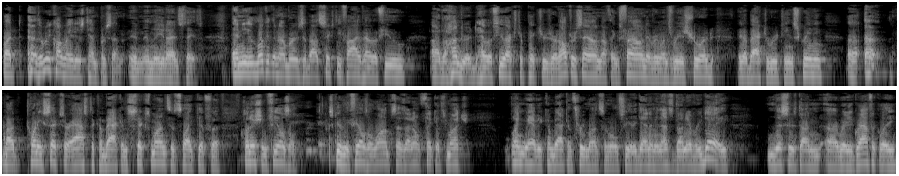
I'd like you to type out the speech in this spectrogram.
But the recall rate is 10% in, in the United States. And you look at the numbers, about 65 have a few, uh, the 100 have a few extra pictures or an ultrasound, nothing's found, everyone's reassured they go back to routine screening. Uh, about 26 are asked to come back in six months. It's like if a clinician feels a, excuse me, feels a lump, says, I don't think it's much, when we have you come back in three months and we'll see it again. I mean, that's done every day. This is done uh, radiographically.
